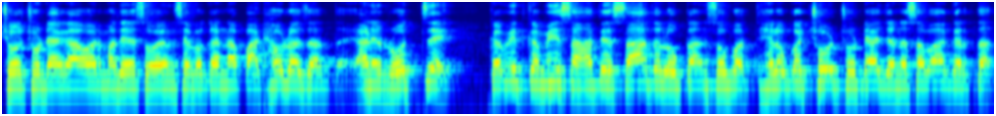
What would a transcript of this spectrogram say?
छोट्या गावांमध्ये स्वयंसेवकांना पाठवलं जातं आहे. आणि रोजचे कमीत कमी सहा ते सात लोकांसोबत हे लोक छोट छोट्या जनसभा करतात.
